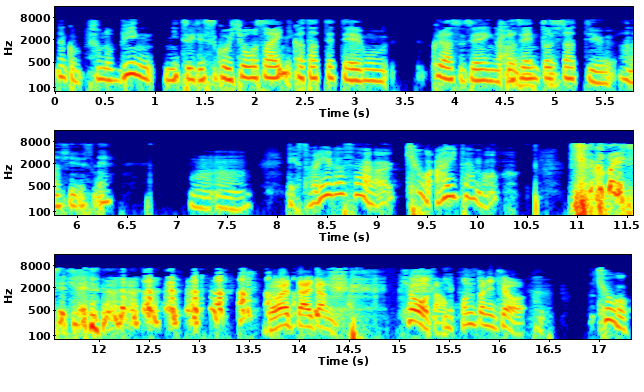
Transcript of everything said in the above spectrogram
なんかその瓶についてすごい詳細に語ってて、もうクラス全員が唖然としたっていう話ですね。うんうん。で、それがさ、今日開いたの？すごいですよね。どうやって開いたんだ今日だ。本当に今今日、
